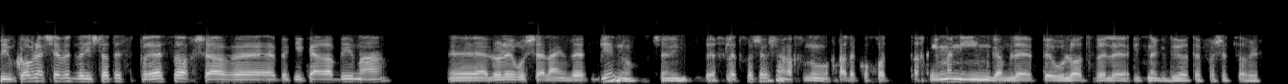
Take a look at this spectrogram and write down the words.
ובמקום לשבת ולשתות אספרסו עכשיו uh, בכיכר הבימה, uh, עלו לירושלים והפגינו, שאני בהחלט חושב שאנחנו אחד הכוחות הכי מניעים גם לפעולות ולהתנגדויות איפה שצריך.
